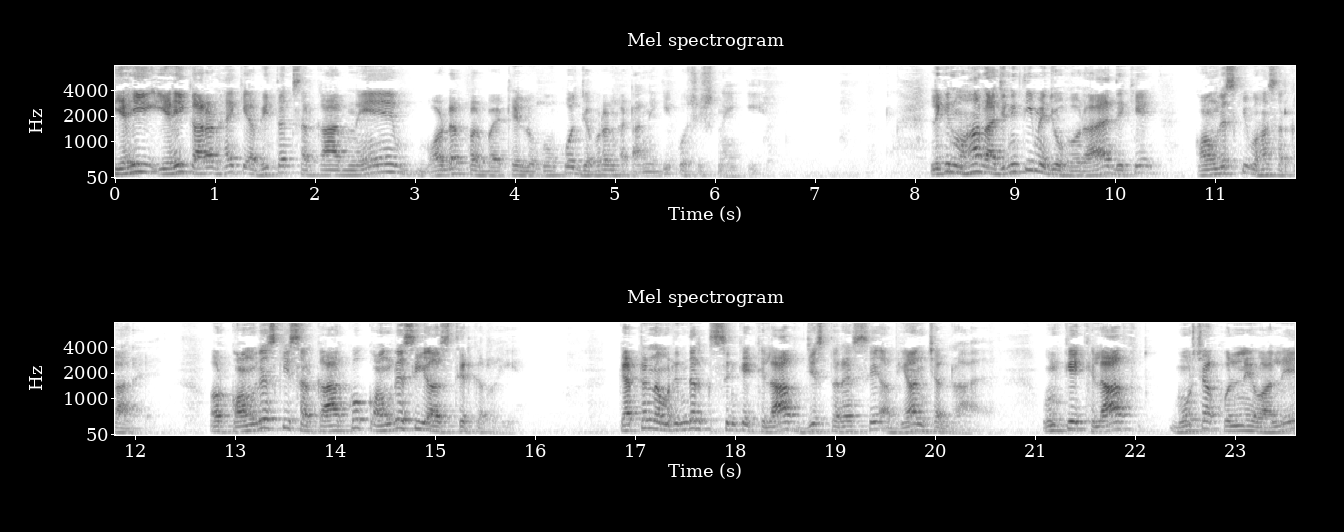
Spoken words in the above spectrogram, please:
यही यही कारण है कि अभी तक सरकार ने बॉर्डर पर बैठे लोगों को जबरन हटाने की कोशिश नहीं की है। लेकिन वहाँ राजनीति में जो हो रहा है, देखिए, कांग्रेस की वहाँ सरकार है। और कांग्रेस की सरकार को कांग्रेस ही अस्थिर कर रही है। कैप्टन अमरिंदर सिंह के खिलाफ जिस तरह से अभियान चल रहा है उनके खिलाफ मोर्चा खोलने वाले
